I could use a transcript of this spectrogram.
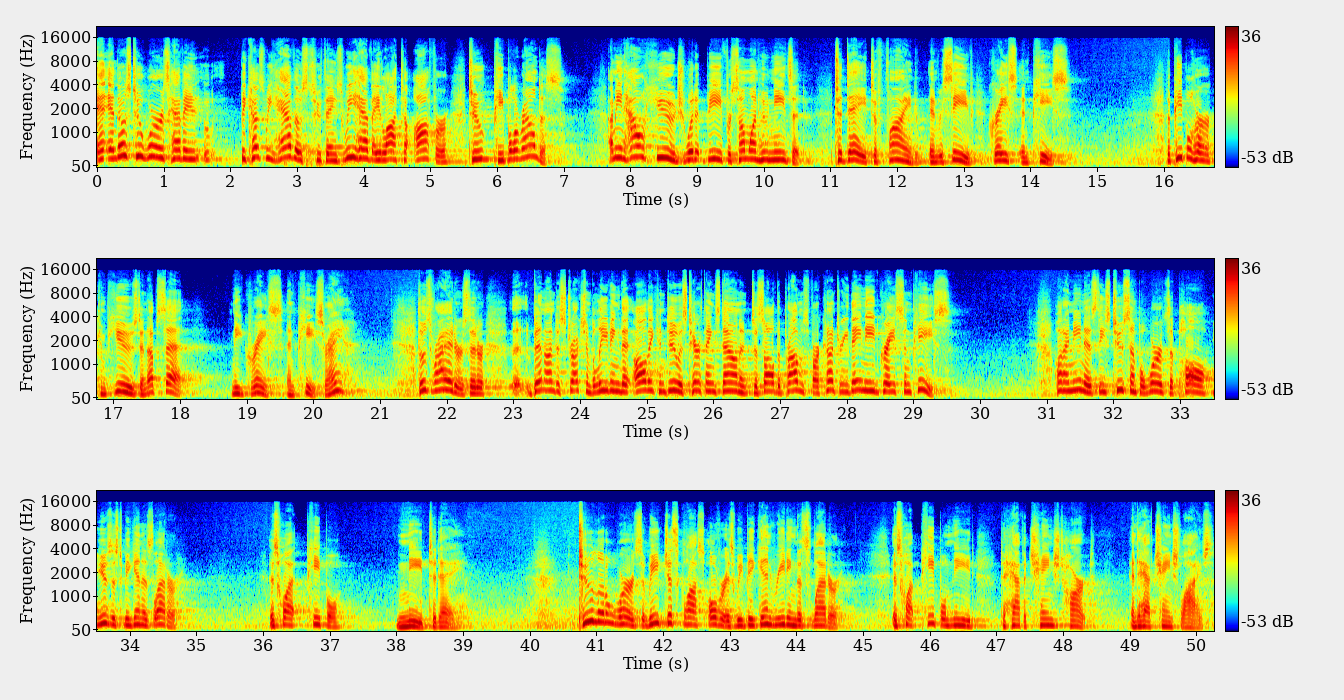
and, and those two words have a, because we have those two things, we have a lot to offer to people around us. I mean, how huge would it be for someone who needs it today to find and receive grace and peace? The people who are confused and upset need grace and peace, right? Those rioters that are uh, bent on destruction, believing that all they can do is tear things down and to solve the problems of our country, they need grace and peace. What I mean is, these two simple words that Paul uses to begin his letter is what people need today. Two little words that we just gloss over as we begin reading this letter is what people need to have a changed heart and to have changed lives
